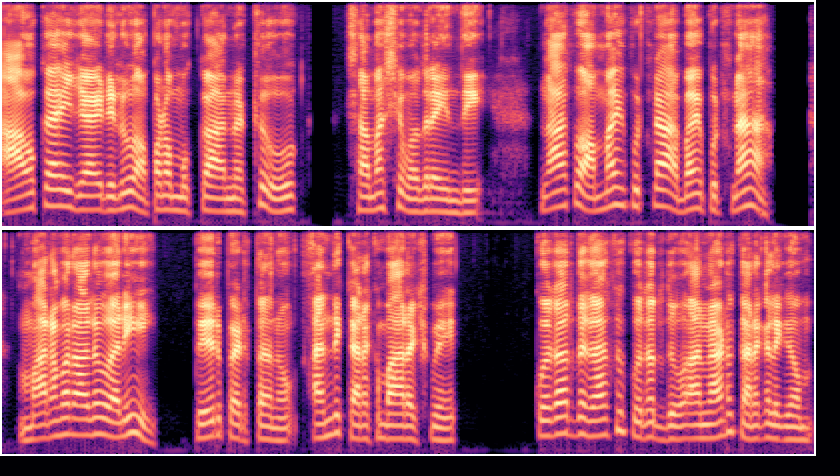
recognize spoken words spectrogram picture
ఆవకాయ జాయిడీలు అప్పడం ముక్క అన్నట్లు సమస్య మొదలైంది. నాకు అమ్మాయి పుట్టినా అబ్బాయి పుట్టినా మనమరాలు అని పేరు పెడతాను. అంది కనక మహాలక్ష్మి. కుదరదుగాక కుదరదు అన్నాడు కనకలింగం.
